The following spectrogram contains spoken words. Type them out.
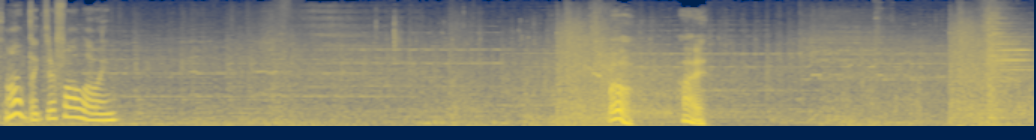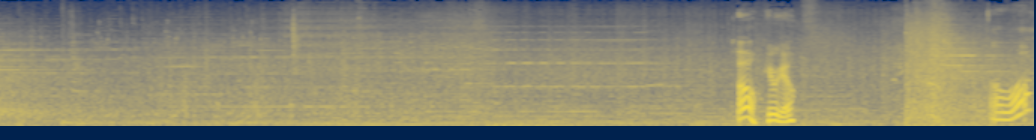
I don't think they're following. Oh, hi. Oh, here we go. Oh, what?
